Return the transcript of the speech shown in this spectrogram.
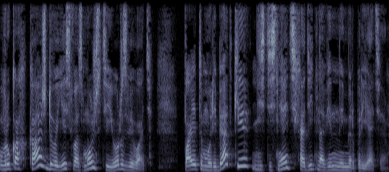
в руках каждого есть возможность ее развивать. Поэтому, ребятки, не стесняйтесь ходить на винные мероприятия.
